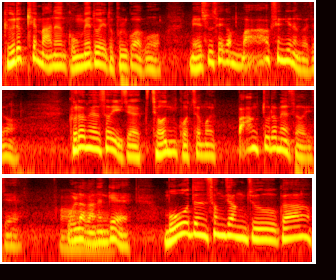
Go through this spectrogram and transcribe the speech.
그렇게 많은 공매도에도 불구하고 매수세가 막 생기는 거죠. 그러면서 이제 전 고점을 빵 뚫으면서 이제 아. 올라가는 게 모든 성장주가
